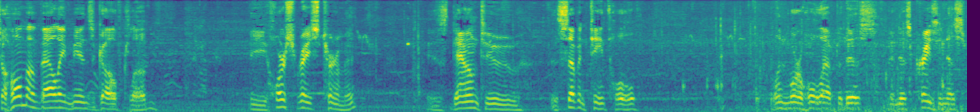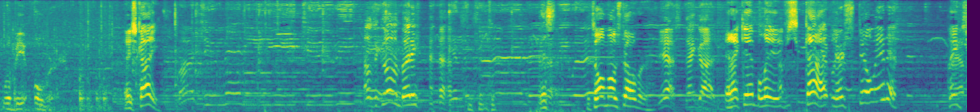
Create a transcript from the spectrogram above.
Tahoma Valley Men's Golf Club, the horse race tournament is down to the 17th hole. One more hole after this, and this craziness will be over. Hey, Scotty. How's it going, buddy? This, it's almost over. yes, thank God. And I can't believe, Scott, you're still in it. Thanks,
